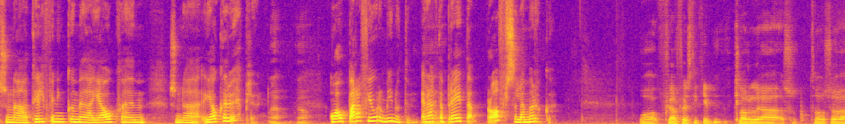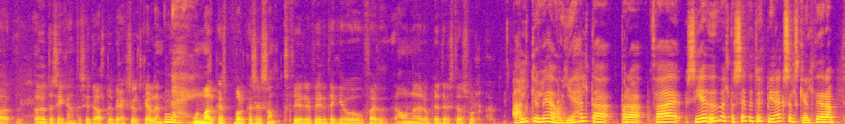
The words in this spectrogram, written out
svona tilfinningum eða jákvæðum svona jákvæður upplifun. Já, já. og á bara fjórum mínútum er hægt að breyta ofsalega mörgu og fjárfestingin klárlega þó svo að auðvitað sé ekki hægt að setja allt upp í Excel-skjál en Nei. hún margast borgar sér samt fyrir fyrirtæki og færð ánæður og betri stöðsfólk Algjörlega og ég held að bara það sé auðvelt að setja þetta upp í Excel-skjál þegar að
